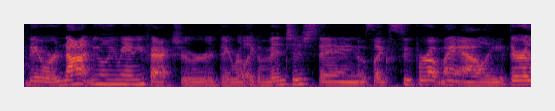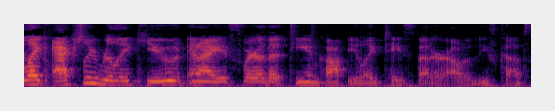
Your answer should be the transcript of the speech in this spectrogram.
they were not newly manufactured. They were like a vintage thing. It was like super up my alley. They're like actually really cute. And I swear that tea and coffee like taste better out of these cups.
